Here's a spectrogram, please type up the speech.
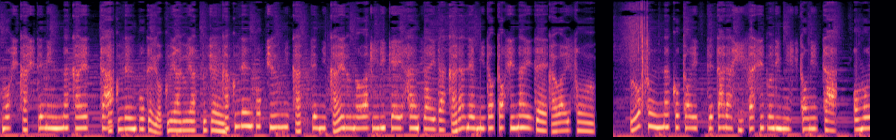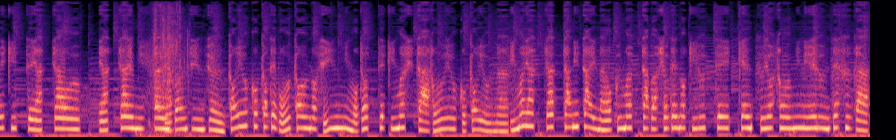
もしかしてみんな帰ったかくれんぼでよくやるやつじゃん。かくれんぼ中に勝手に帰るのはギリ系犯罪だからね二度としないで。かわいそう。うおそんなこと言ってたら久しぶりに人見た。思い切ってやっちゃおう。やっちゃえ日産。野蛮人じゃん。ということで冒頭のシーンに戻ってきました。そういうこと言うな。今やっちゃったみたいな奥まった場所でのキルって一見強そうに見えるんですが、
